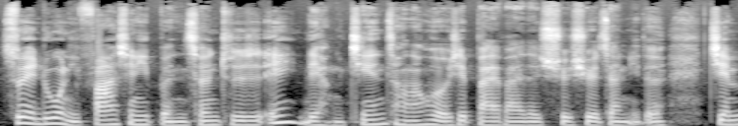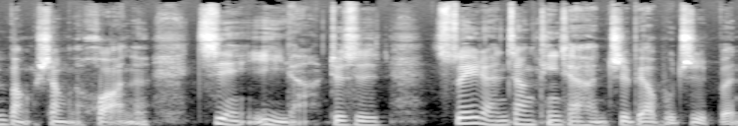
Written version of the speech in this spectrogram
所以，如果你发现你本身就是诶两肩常常会有一些白白的屑屑在你的肩膀上的话呢，建议啊，就是虽然这样听起来很治标不治本，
